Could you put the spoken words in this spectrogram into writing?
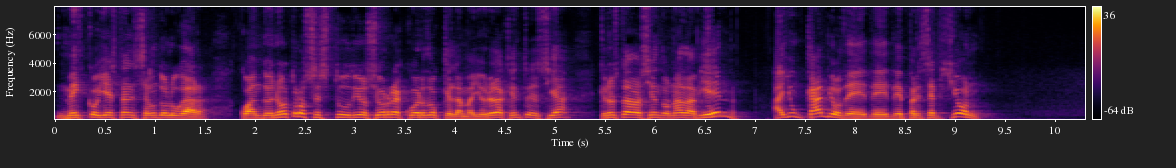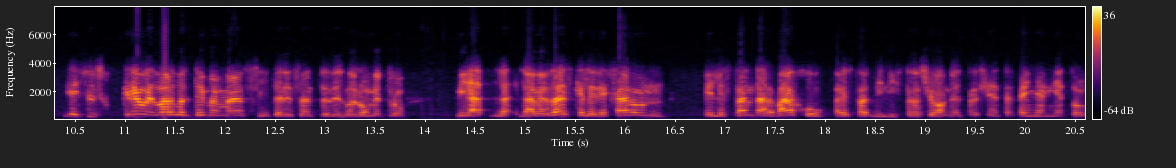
México ya está en segundo lugar, cuando en otros estudios yo recuerdo que la mayoría de la gente decía que no estaba haciendo nada bien. Hay un cambio de, de, percepción. Eso es, creo, Eduardo, el tema más interesante del barómetro. Mira, la verdad es que le dejaron el estándar bajo a esta administración. El presidente Peña Nieto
